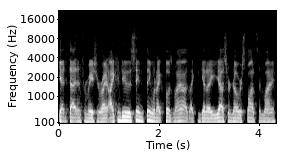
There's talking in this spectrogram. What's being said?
get that information, right? I can do the same thing when I close my eyes. I can get a yes or no response in my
